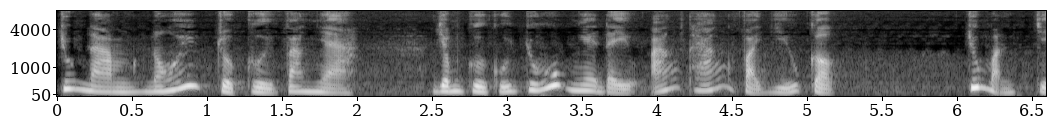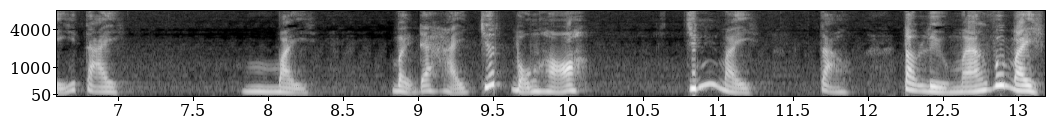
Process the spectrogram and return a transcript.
Chú Nam nói rồi cười vang nhà. Giọng cười của chú nghe đầy oán thán và diễu cợt. Chú Mạnh chỉ tay. Mày, mày đã hại chết bọn họ. Chính mày, tao, tao liều mạng với mày.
